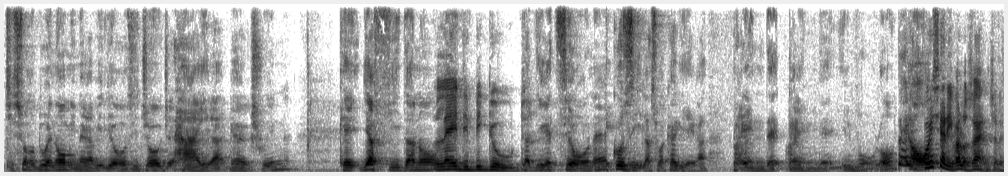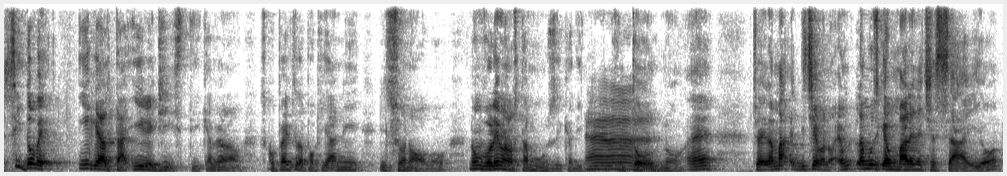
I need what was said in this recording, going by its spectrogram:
Ci sono due nomi meravigliosi, George e Haira Gershwin, che gli affidano Lady Be Good. la direzione e così la sua carriera prende, prende il volo. Però, Poi si arriva a Los Angeles. sì, dove in realtà i registi che avevano scoperto da pochi anni il sonoro non volevano sta musica di, Ah. intorno. eh? Cioè, la dicevano un- la musica è un male necessario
